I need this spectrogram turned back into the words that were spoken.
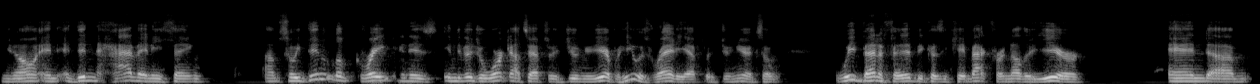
you know, and, and didn't have anything Um, so he didn't look great in his individual workouts after his junior year, but he was ready after his junior year. And so we benefited because he came back for another year. And um,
